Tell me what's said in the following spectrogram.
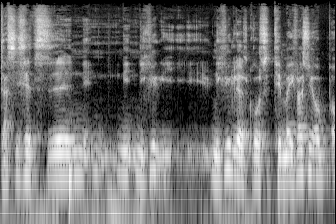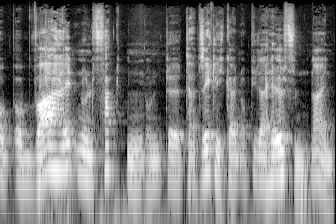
das ist jetzt äh, ni- ni- nicht, wirklich, nicht wirklich das große Thema. Ich weiß nicht, ob, ob, ob Wahrheiten und Fakten und äh, Tatsächlichkeiten, ob die da helfen. Nein.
